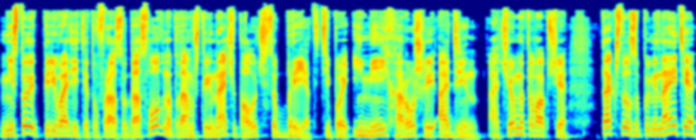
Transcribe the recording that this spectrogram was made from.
Не стоит переводить эту фразу дословно, потому что иначе получится бред, типа «имей хороший один». О чем это вообще? Так что запоминайте,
